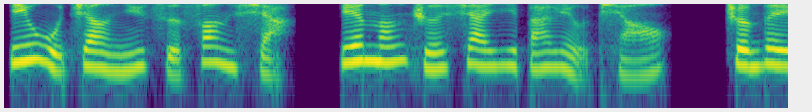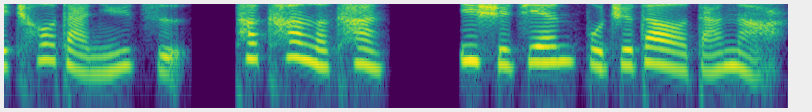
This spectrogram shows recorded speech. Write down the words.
李武将女子放下，连忙折下一把柳条，准备抽打女子。他看了看，一时间不知道打哪儿，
